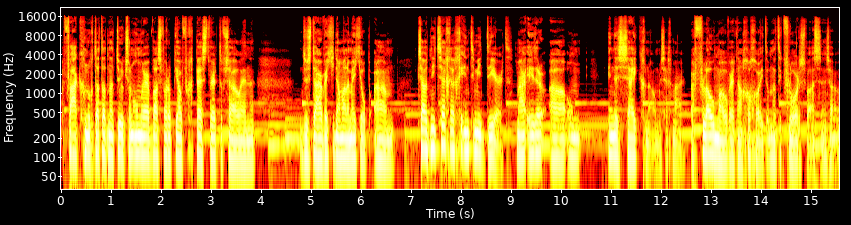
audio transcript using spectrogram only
vaak genoeg dat dat natuurlijk zo'n onderwerp was waarop je over gepest werd of zo. En dus daar werd je dan wel een beetje op, ik zou het niet zeggen geïntimideerd, maar eerder uh, om in de zijk genomen, zeg maar. Een Flomo werd dan gegooid omdat ik Floris was en zo.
